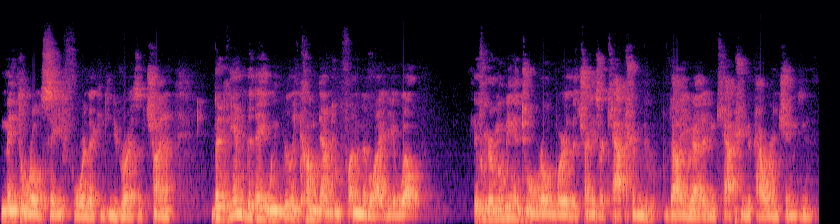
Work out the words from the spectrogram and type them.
make the world safe for the continued rise of China. But at the end of the day, we really come down to a fundamental idea. Well, if we were moving into a world where the Chinese are capturing the value added and capturing the power and changing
